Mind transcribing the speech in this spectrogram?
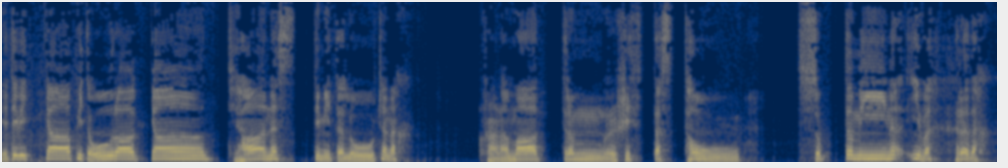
इति विज्ञापितो राज्ञा ध्यानस्तिमितलोचनः क्षणमात्रम् ऋषिस्तस्थौ सुप्तमीन इव ह्रदः।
